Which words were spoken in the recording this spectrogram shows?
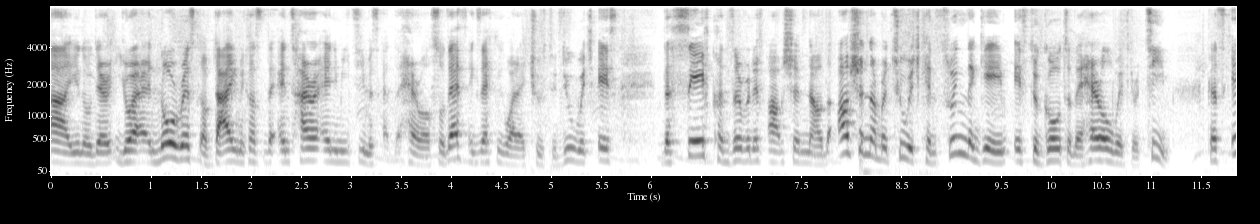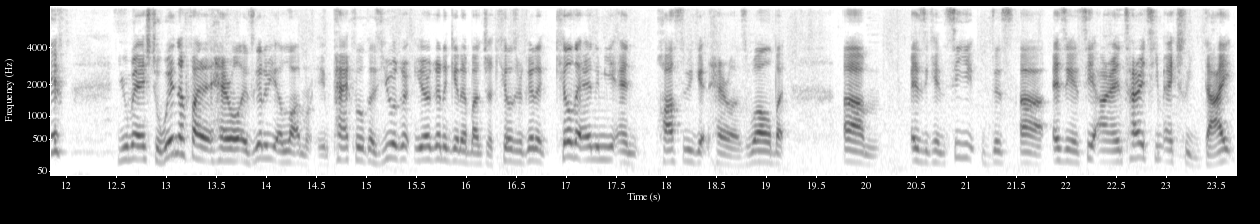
uh, you know, there you are at no risk of dying because the entire enemy team is at the Herald. So that's exactly what I choose to do, which is the safe conservative option. Now, the option number two, which can swing the game, is to go to the Herald with your team. Because if you manage to win a fight at Herald, it's going to be a lot more impactful because you're, you're going to get a bunch of kills. You're going to kill the enemy and possibly get Herald as well. But um, as you can see, this uh, as you can see, our entire team actually died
